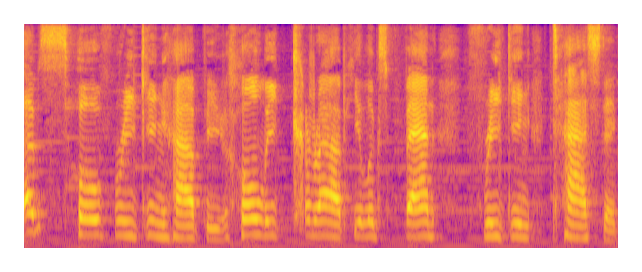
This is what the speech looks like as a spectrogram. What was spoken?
I'm so freaking happy. Holy crap, he looks fan freaking tastic.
